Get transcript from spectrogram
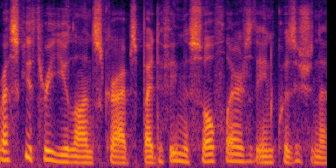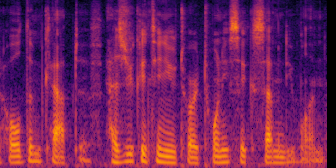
Rescue three Yu'lon scribes by defeating the soul flares of the Inquisition that hold them captive as you continue toward 2671.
